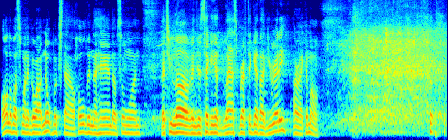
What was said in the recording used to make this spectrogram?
All of us want to go out notebook style, holding the hand of someone that you love and just taking a last breath together. You ready? All right, come on.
